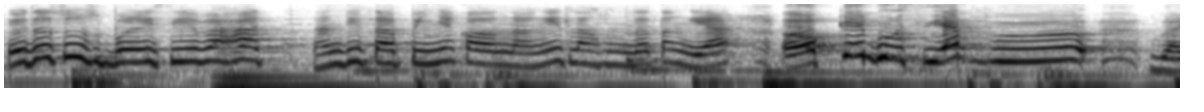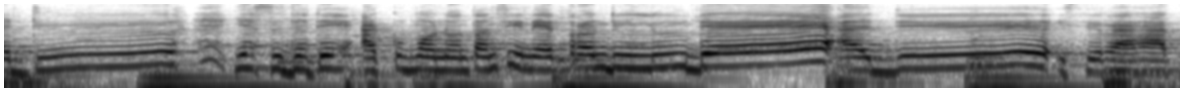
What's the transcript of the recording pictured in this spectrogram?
Yaudah, Sus, boleh istirahat. Nanti tapinya kalau nangis langsung datang ya. Oke bu, siap bu. Waduh, ya sudah deh, aku mau nonton sinetron dulu deh. Aduh, istirahat.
